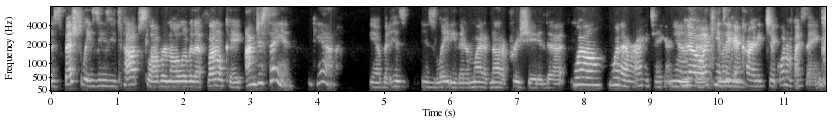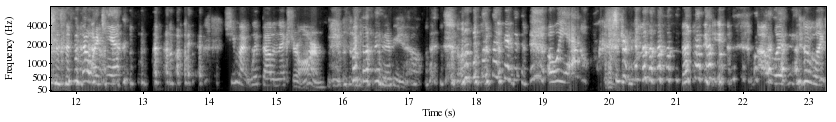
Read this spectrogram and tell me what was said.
especially ZZ Top slobbering all over that funnel cake. I'm just saying. Yeah. Yeah, but his his lady there might have not appreciated that. Well, whatever. I could take her. Yeah, no, okay, I can't take a okay. carny chick. What am I saying? no, I can't. she might whip out an extra arm. you know. oh yeah. I wouldn't. I'm like,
